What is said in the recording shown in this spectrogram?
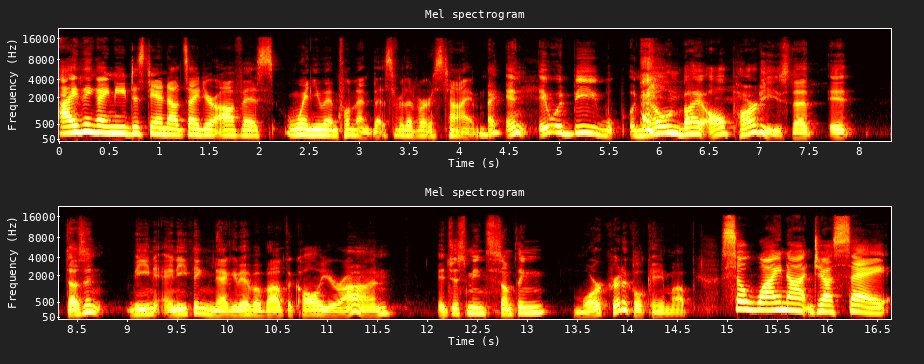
I think I need to stand outside your office when you implement this for the first time. I- And it would be known by all parties that it doesn't mean anything negative about the call you're on. It just means something more critical came up. so why not just say,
